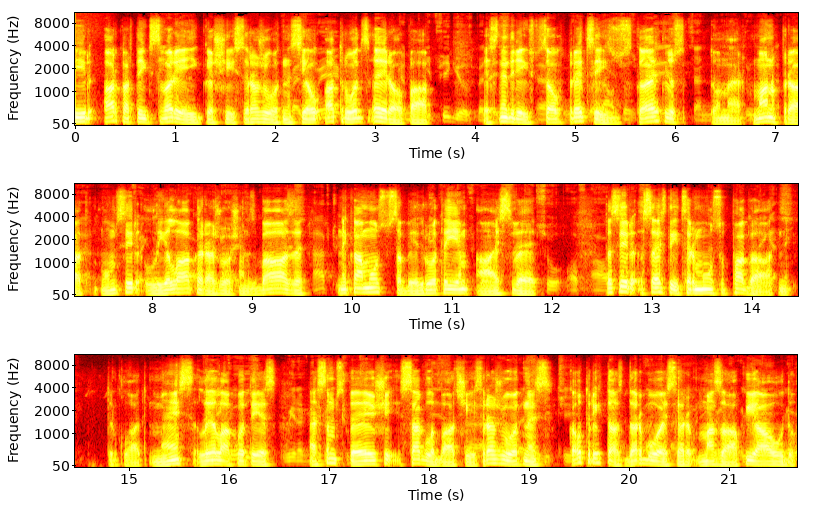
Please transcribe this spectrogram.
Ir ārkārtīgi svarīgi, ka šīs ražotnes jau atrodas Eiropā. Es nedrīkstu saukt precīzus skaitļus, tomēr, manuprāt, mums ir lielāka ražošanas bāze nekā mūsu sabiedrotajiem ASV. Tas ir saistīts ar mūsu pagātni. Turklāt mēs lielākoties esam spējuši saglabāt šīs ražotnes, kaut arī tās darbojas ar mazāku jaudu.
